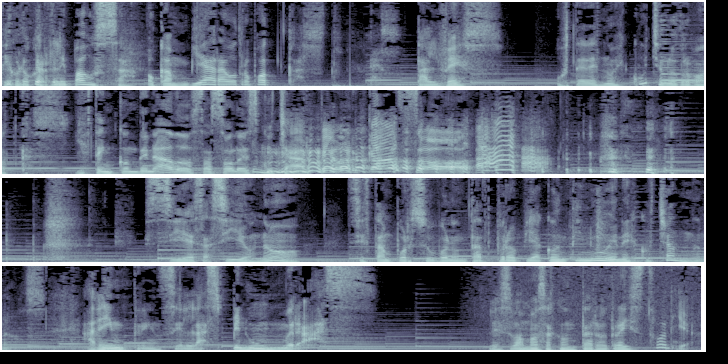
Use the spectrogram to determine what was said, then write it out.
de colocarle pausa o cambiar a otro podcast. Tal vez ustedes no escuchen otro podcast y estén condenados a solo escuchar peor caso. Si es así o no, si están por su voluntad propia, continúen escuchándonos. Adéntrense en las penumbras. Les vamos a contar otra historia.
